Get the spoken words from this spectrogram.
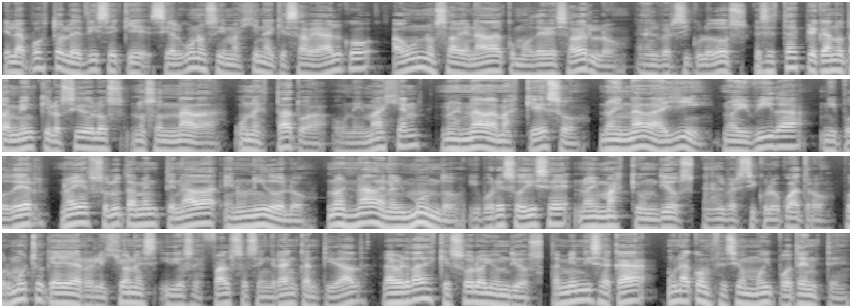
el apóstol les dice que si alguno se imagina que sabe algo, aún no sabe nada como debe saberlo, en el versículo 2. Les está explicando también que los ídolos no son nada. Una estatua o una imagen no es nada más que eso. No hay nada allí. No hay vida ni poder. No hay absolutamente nada en un ídolo. No es nada en el mundo. Y por eso dice no hay más que un Dios, en el versículo 4. Por mucho que haya religiones y dioses falsos en gran cantidad, la verdad es que solo hay un Dios. También dice acá una confesión muy potente,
